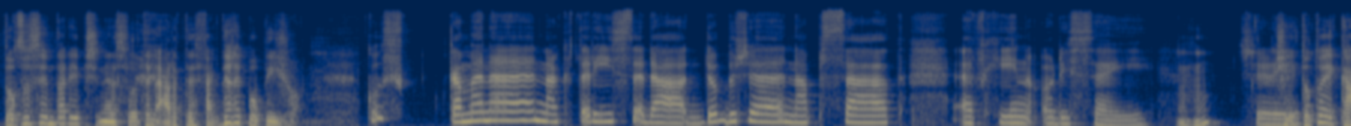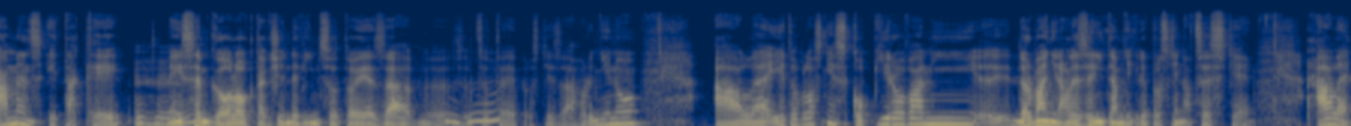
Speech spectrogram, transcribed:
To, co jsem tady přinesl, ten artefakt, ale popíš ho. Kus kamene, na který se dá dobře napsat Evchín Odyssey. Mm-hmm. Čili... Čili toto je kámen z Itaky. Mm-hmm. Nejsem geolog, takže nevím, co to je za, mm-hmm. co to je prostě za horninu, ale je to vlastně skopírovaný, eh, normálně nalezený tam někde prostě na cestě. Ale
